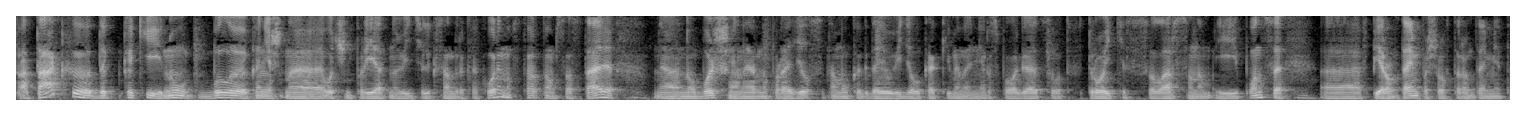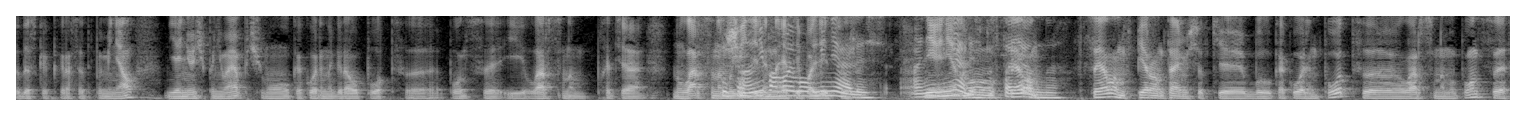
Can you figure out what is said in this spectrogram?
А так, да какие? Ну, было, конечно, очень приятно увидеть Александра Кокорина в стартовом составе, но больше я, наверное, поразился тому, когда я увидел, как именно они располагаются вот в тройке с Ларсоном и Понце. Э, в первом тайме пошел, во втором тайме ТДСК как раз это поменял. Я не очень понимаю, почему Кокорин играл под Понце и Ларсоном, хотя, ну, Ларсона Слушай, мы видели они, на этой позиции. менялись. Они не, менялись не, ну, постоянно. В целом, в целом, в первом тайме все-таки был Кокорин под Ларсоном и Понце,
